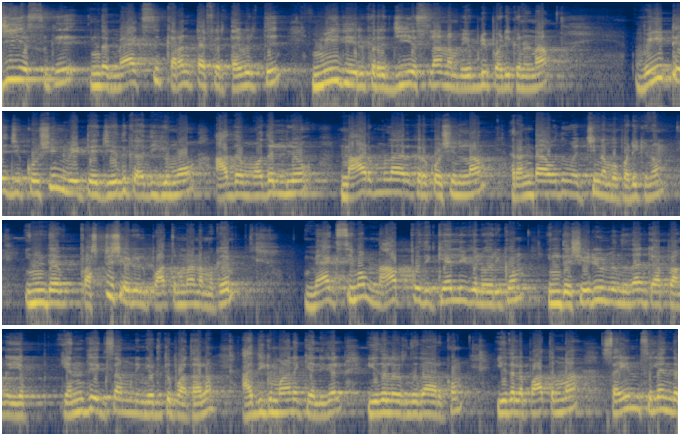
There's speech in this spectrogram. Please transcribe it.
ஜிஎஸ்க்கு இந்த மேக்ஸு கரண்ட் அஃபேர் தவிர்த்து மீதி இருக்கிற ஜிஎஸ்லாம் நம்ம எப்படி படிக்கணும்னா வெயிட்டேஜ் கொஷின் வெயிட்டேஜ் எதுக்கு அதிகமோ அதை முதல்லையும் நார்மலாக இருக்கிற கொஷின்லாம் ரெண்டாவதும் வச்சு நம்ம படிக்கணும். இந்த ஃபஸ்ட்டு ஷெடியூல் பார்த்தோம்னா நமக்கு மேக்ஸிமம் நாற்பது கேள்விகள் வரைக்கும் இந்த ஷெடியூல்லேருந்து தான் கேட்பாங்க. எப் எந்த எக்ஸாம் நீங்கள் எடுத்து பார்த்தாலும் அதிகமான கேள்விகள் இதில் இருந்து தான் இருக்கும். இதில் பார்த்தோம்னா சயின்ஸில் இந்த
